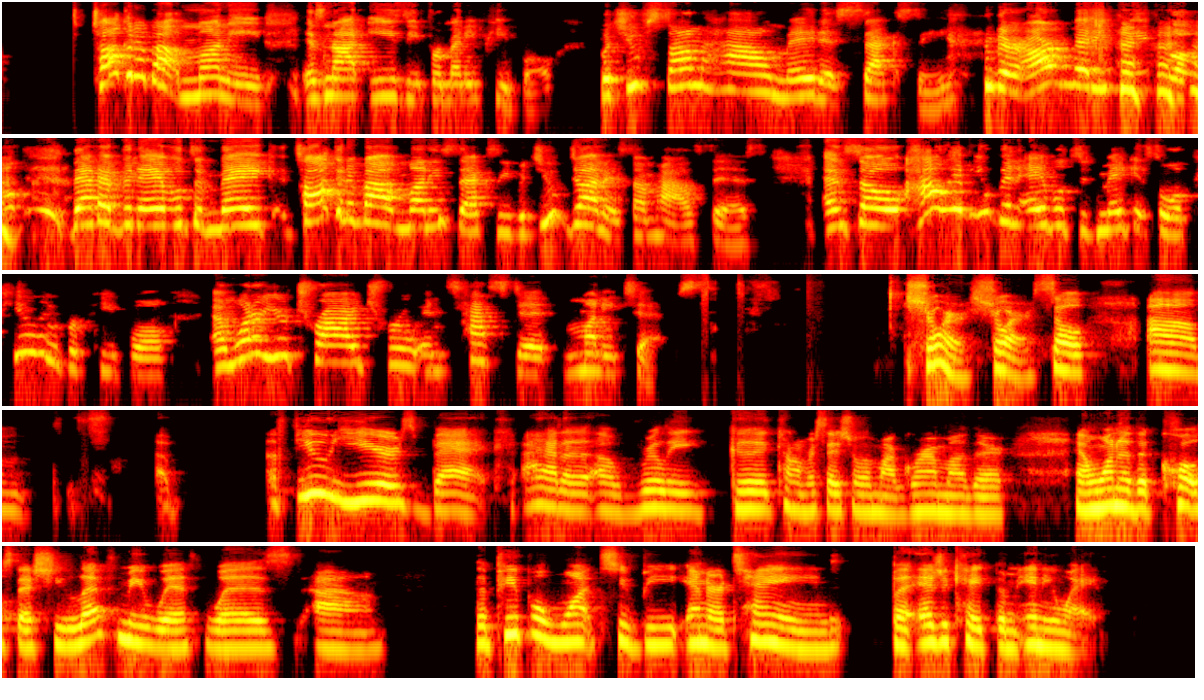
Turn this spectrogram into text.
talking about money is not easy for many people but you've somehow made it sexy. there aren't many people that have been able to make talking about money sexy, but you've done it somehow, sis. And so, how have you been able to make it so appealing for people? And what are your tried, true, and tested money tips? Sure, sure. So, um, a few years back, I had a, a, really good conversation with my grandmother. And one of the quotes that she left me with was um, The people want to be entertained, but educate them anyway.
